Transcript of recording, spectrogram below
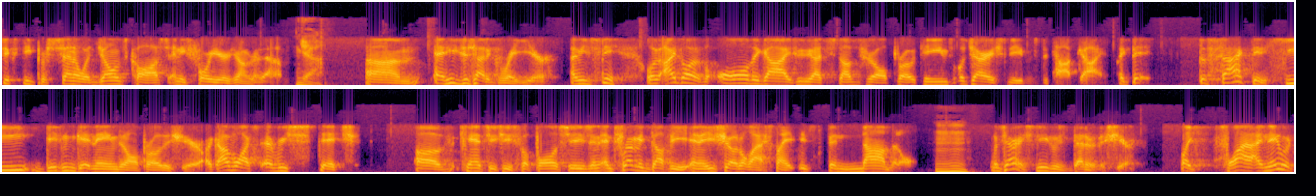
sixty percent of what Jones costs, and he's four years younger than him. Yeah. Um, and he just had a great year. I mean, Sneed, look, I thought of all the guys who got snubbed for all pro teams, well, Jerry Sneed was the top guy. Like the, the fact that he didn't get named an all pro this year, like I've watched every stitch of Kansas City's football season. And Trent McDuffie, and he showed it last night, is phenomenal. Mm-hmm. Well, Jerry Sneed was better this year. Like flat, and they were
